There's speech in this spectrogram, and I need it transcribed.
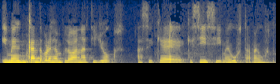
y me encanta, por ejemplo, Ana Jokes, así que, que sí, sí, me gusta, me gusta.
